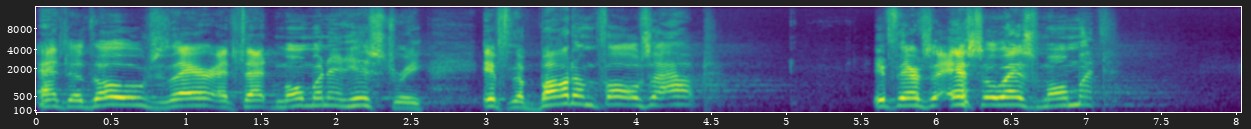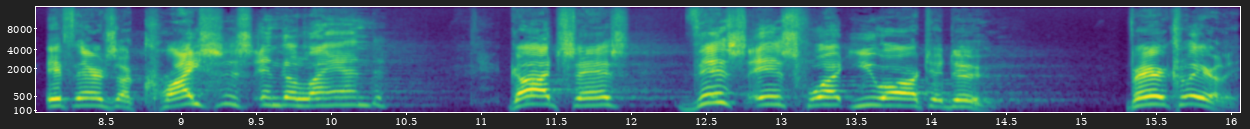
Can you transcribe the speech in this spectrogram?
and to those there at that moment in history if the bottom falls out, if there's a SOS moment, if there's a crisis in the land, God says, This is what you are to do. Very clearly.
